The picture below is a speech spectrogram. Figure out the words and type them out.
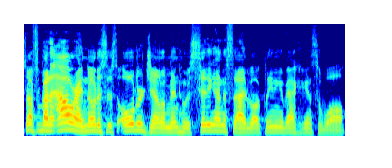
So after about an hour, I noticed this older gentleman who was sitting on the sidewalk, leaning back against the wall,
